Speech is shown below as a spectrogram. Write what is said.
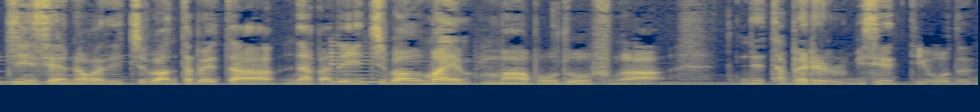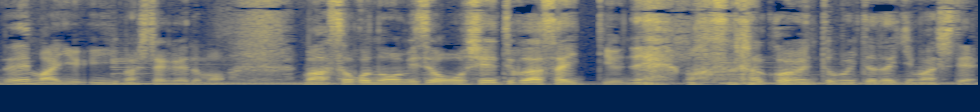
人生の中で一番食べた中で一番うまい麻婆豆腐がね、食べれる店っていうことでね、まあ言いましたけれども、まあそこのお店を教えてくださいっていうね、まあそんなコメントもいただきまして、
